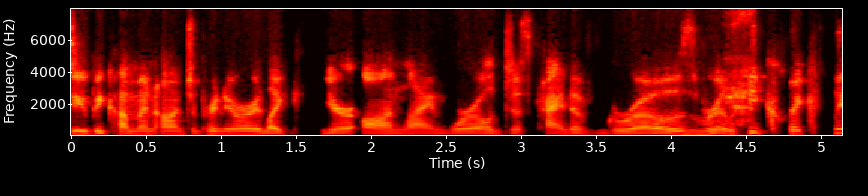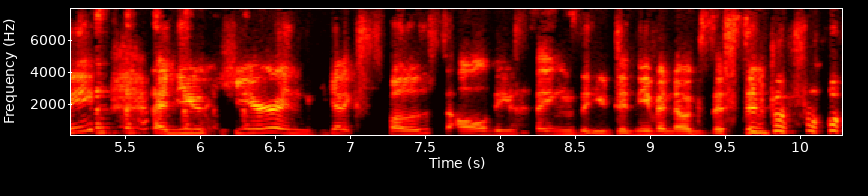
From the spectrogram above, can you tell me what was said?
you become an entrepreneur, like your online world just kind of grows really quickly. and you hear and get exposed to all these things that you didn't even know existed before.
